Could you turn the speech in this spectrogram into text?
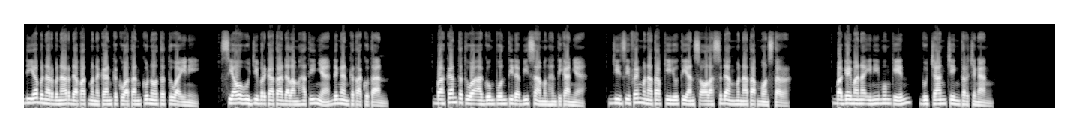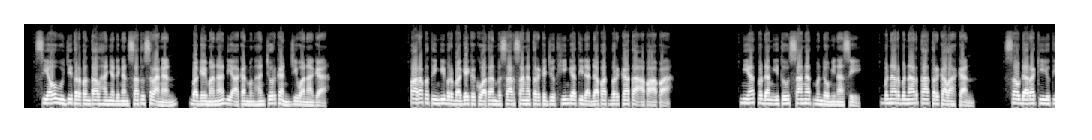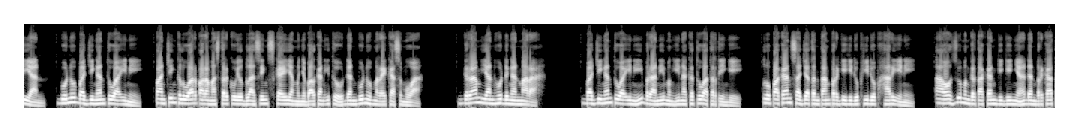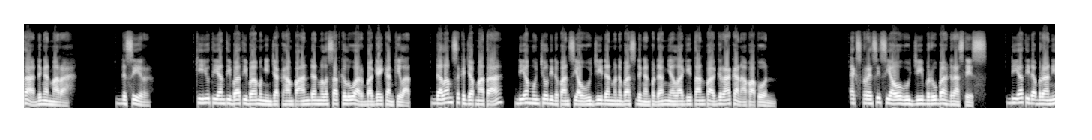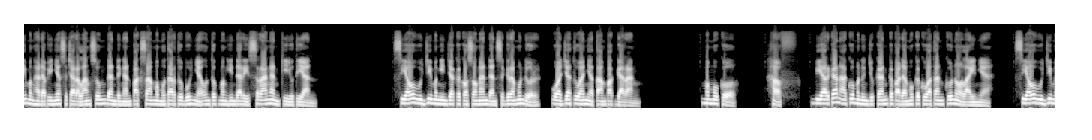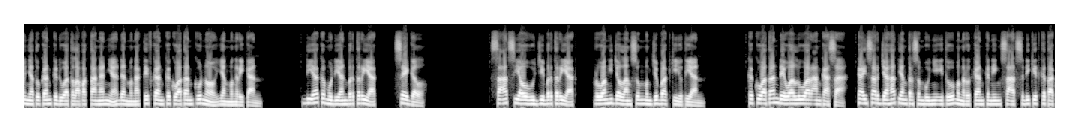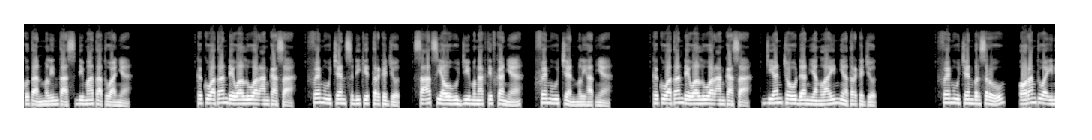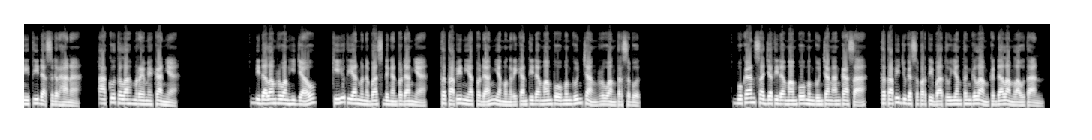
Dia benar-benar dapat menekan kekuatan kuno tetua ini. Xiao Wuji berkata dalam hatinya dengan ketakutan. Bahkan tetua agung pun tidak bisa menghentikannya. Ji Zifeng menatap Qiu Tian seolah sedang menatap monster. Bagaimana ini mungkin? Gu Changqing tercengang. Xiao Wuji terpental hanya dengan satu serangan, bagaimana dia akan menghancurkan jiwa naga? Para petinggi berbagai kekuatan besar sangat terkejut hingga tidak dapat berkata apa-apa. Niat pedang itu sangat mendominasi. Benar-benar tak terkalahkan. Saudara Qiyutian, bunuh bajingan tua ini. Pancing keluar para Master Kuil Blazing Sky yang menyebalkan itu dan bunuh mereka semua. Geram Yanhu dengan marah. Bajingan tua ini berani menghina ketua tertinggi. Lupakan saja tentang pergi hidup-hidup hari ini. Aozu menggertakkan giginya dan berkata dengan marah. Desir. Qiyutian tiba-tiba menginjak kehampaan dan melesat keluar bagaikan kilat. Dalam sekejap mata, dia muncul di depan Xiao Wuji dan menebas dengan pedangnya lagi tanpa gerakan apa pun. Ekspresi Xiao Wuji berubah drastis. Dia tidak berani menghadapinya secara langsung dan dengan paksa memutar tubuhnya untuk menghindari serangan Qiyutian. Xiao Wuji menginjak kekosongan dan segera mundur, wajah tuanya tampak garang. Memukul. Huff. Biarkan aku menunjukkan kepadamu kekuatan kuno lainnya. Xiao Wuji menyatukan kedua telapak tangannya dan mengaktifkan kekuatan kuno yang mengerikan. Dia kemudian berteriak, segel. Saat Xiao Wuji berteriak, ruang hijau langsung menjebak Qiyutian. Kekuatan Dewa Luar Angkasa. Kaisar jahat yang tersembunyi itu mengerutkan kening saat sedikit ketakutan melintas di mata tuanya. Kekuatan Dewa Luar Angkasa. Feng Wuchen sedikit terkejut. Saat Xiao Wuji mengaktifkannya, Feng Wuchen melihatnya. Kekuatan Dewa Luar Angkasa. Jian Chou dan yang lainnya terkejut. Feng Wuchen berseru, orang tua ini tidak sederhana. Aku telah meremehkannya. Di dalam ruang hijau, Qiu Tian menebas dengan pedangnya, tetapi niat pedang yang mengerikan tidak mampu mengguncang ruang tersebut. Bukan saja tidak mampu mengguncang angkasa, tetapi juga seperti batu yang tenggelam ke dalam lautan.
